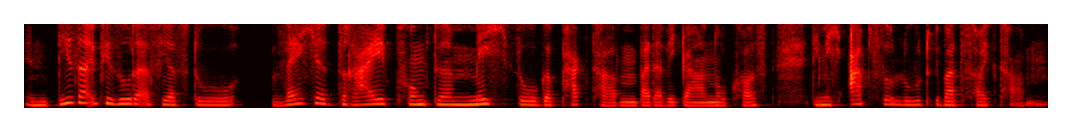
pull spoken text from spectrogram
In dieser Episode erfährst du, welche drei Punkte mich so gepackt haben bei der veganen Rohkost, die mich absolut überzeugt haben.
